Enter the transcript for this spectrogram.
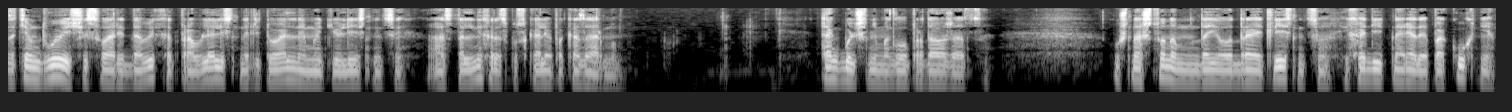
Затем двое из числа рядовых отправлялись на ритуальное мытье лестницы, а остальных распускали по казармам. Так больше не могло продолжаться. Уж на что нам надоело драить лестницу и ходить наряды по кухне,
